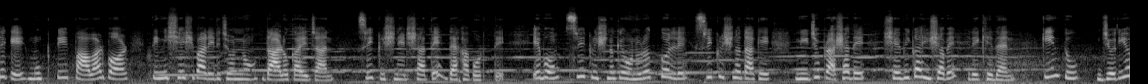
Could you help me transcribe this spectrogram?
থেকে মুক্তি পাওয়ার পর তিনি শেষবারের জন্য দ্বারকায় যান শ্রীকৃষ্ণের সাথে দেখা করতে এবং শ্রীকৃষ্ণকে অনুরোধ করলে শ্রীকৃষ্ণ তাকে নিজ প্রাসাদে সেবিকা হিসাবে রেখে দেন। কিন্তু যদিও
